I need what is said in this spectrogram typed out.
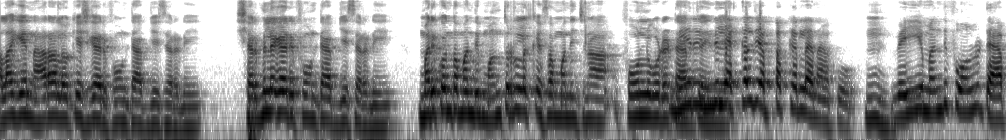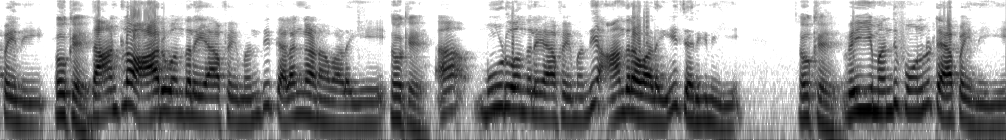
అలాగే నారా లోకేష్ గారి ఫోన్ ట్యాప్ చేశారని షర్మిల గారి ఫోన్ ట్యాప్ చేశారని మరికొంతమంది మంత్రులకి సంబంధించిన ఫోన్లు కూడా ట్యాప్ మీరు ఇన్ని లెక్కలు చెప్పక్కర్లే నాకు. వెయ్యి మంది ఫోన్లు ట్యాప్ అయినాయి. ఓకే. దాంట్లో ఆరు వందల యాభై మంది తెలంగాణ వాళ్ళయి. ఓకే. మూడు వందల యాభై మంది ఆంధ్ర వాళ్ళయి జరిగినాయి. ఓకే. వెయ్యి మంది ఫోన్లు ట్యాప్ అయినాయి.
